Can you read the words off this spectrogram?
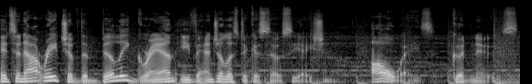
It's an outreach of the Billy Graham Evangelistic Association. Always good news.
